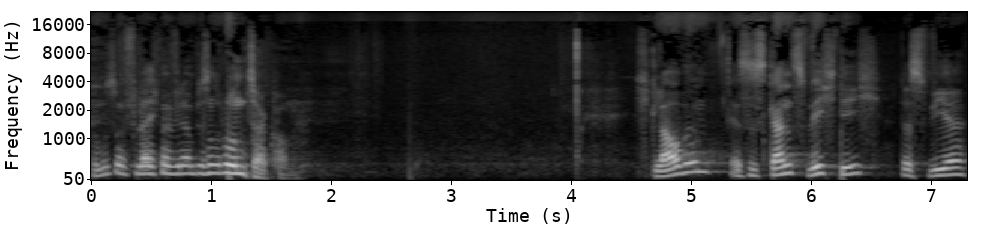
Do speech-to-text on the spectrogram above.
Da muss man vielleicht mal wieder ein bisschen runterkommen. Ich glaube, es ist ganz wichtig, dass wir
